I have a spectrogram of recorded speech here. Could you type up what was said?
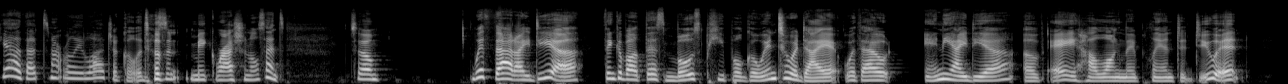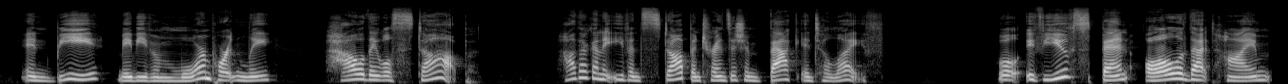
yeah, that's not really logical. It doesn't make rational sense. So, with that idea, think about this most people go into a diet without any idea of A, how long they plan to do it, and B, maybe even more importantly, how they will stop, how they're going to even stop and transition back into life. Well, if you've spent all of that time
